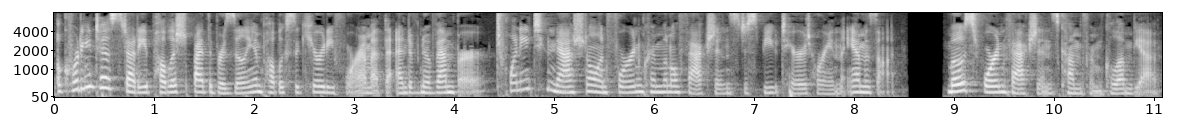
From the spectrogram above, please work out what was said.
According to a study published by the Brazilian Public Security Forum at the end of November, 22 national and foreign criminal factions dispute territory in the Amazon. Most foreign factions come from Colombia.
